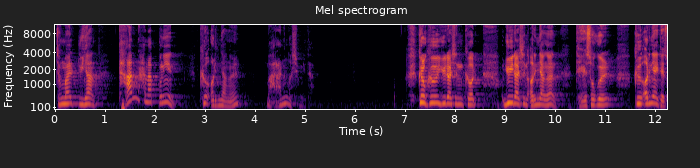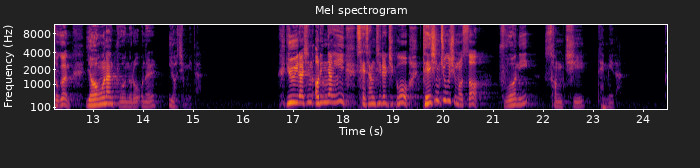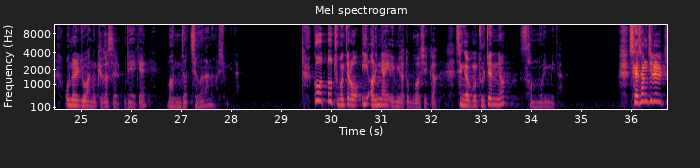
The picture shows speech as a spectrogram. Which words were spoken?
정말 위한 단 하나뿐인 그 어린 양을 말하는 것입니다. 그리고 그 유일하신 그 어- 유일하신 어린 양은 대속을 그 어린 양의 대속은 영원한 구원으로 오늘 이어집니다. 유일하신 어린 양이 세상 지를 지고 대신 죽으심으로써 구원이 성취됩니다. 오늘 요한은 그것을 우리에게 먼저 증언하는 것입니다. 그또두 번째로 이 어린 양의 의미가 또 무엇일까? 생각해 보면 둘째는요 선물입니다. 세상 지를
